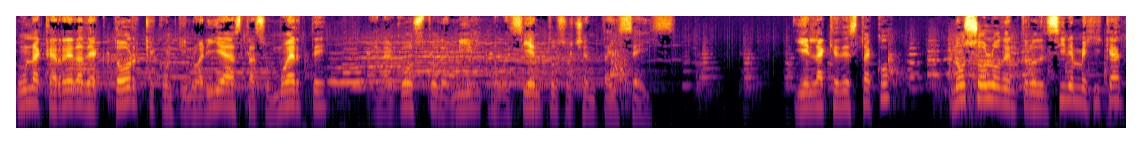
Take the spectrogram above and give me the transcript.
una carrera de actor que continuaría hasta su muerte en agosto de 1986, y en la que destacó no solo dentro del cine mexicano,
